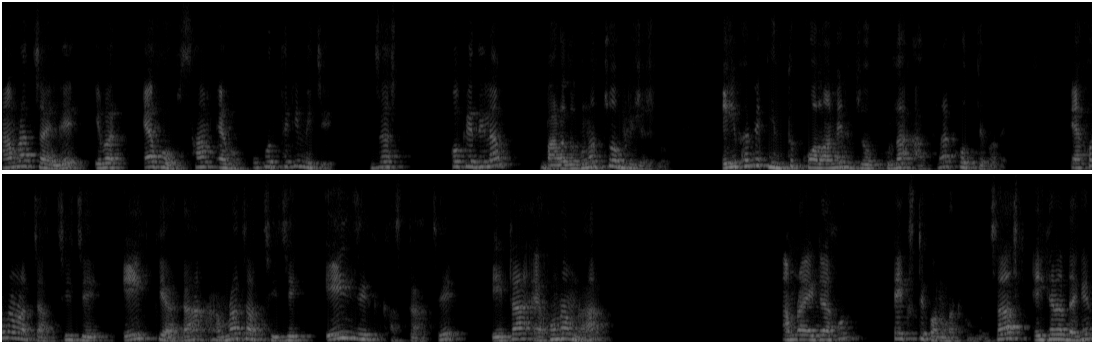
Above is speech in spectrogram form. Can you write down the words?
আমরা চাইলে এবার সাম উপর থেকে নিচে জাস্ট ওকে দিলাম, বারো দুগুণা চব্বিশ আসলো। এইভাবে কিন্তু কলামের যোগগুলা আপনারা করতে পারেন। এখন আমরা চাচ্ছি যে এই ক্রিয়াটা, আমরা চাচ্ছি যে এই যে কাজটা আছে, এটা এখন আমরা আমরা এটা এখন টেক্সটে কনভার্ট করব। জাস্ট এইখানে দেখেন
